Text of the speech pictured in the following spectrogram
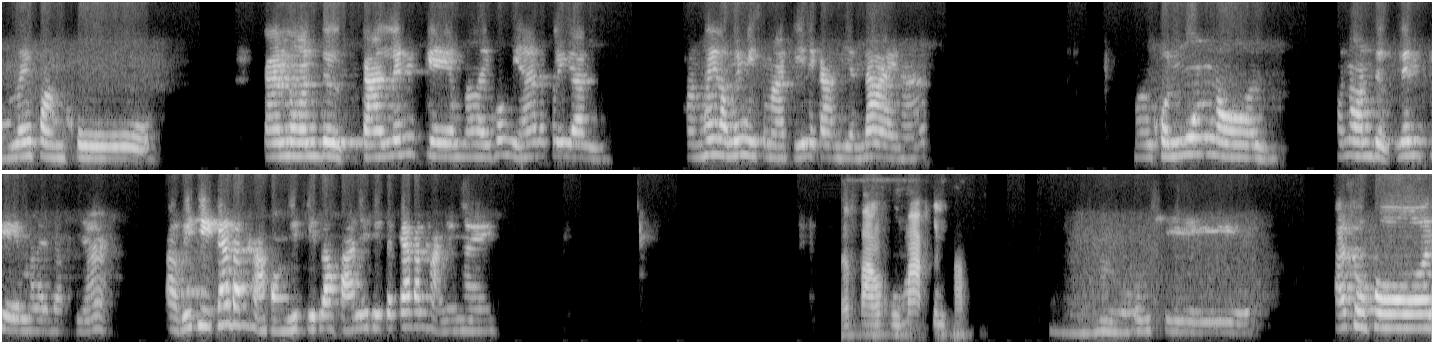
อไม่ฟังครู การนอนดึก การเล่นเกมอะไรพวกเนี้ยนักเรียนทำให้เราไม่มีสมาธิในการเรียนได้นะ บางคนง่วงนอนเพราะนอนดึกเล่นเกมอะไรแบบเนี้ยอ่าวิธีแก้ปัญหาของนิพิษล่ะคะนิพิษจะแก้ปัญหายังไงแล้วฟังครูมากขึ้นครับอืมโอเค พระสุพล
